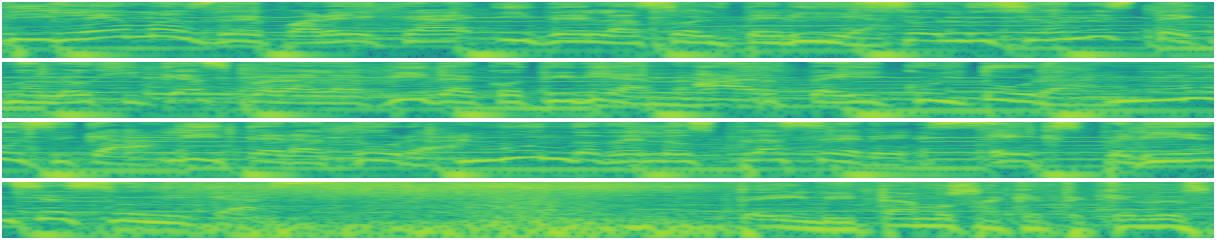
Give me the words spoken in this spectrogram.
Dilemas de pareja y de la soltería. Soluciones tecnológicas para la vida cotidiana. Arte y cultura. Música, literatura. Mundo de los placeres. Experiencias únicas. Te invitamos a que te quedes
